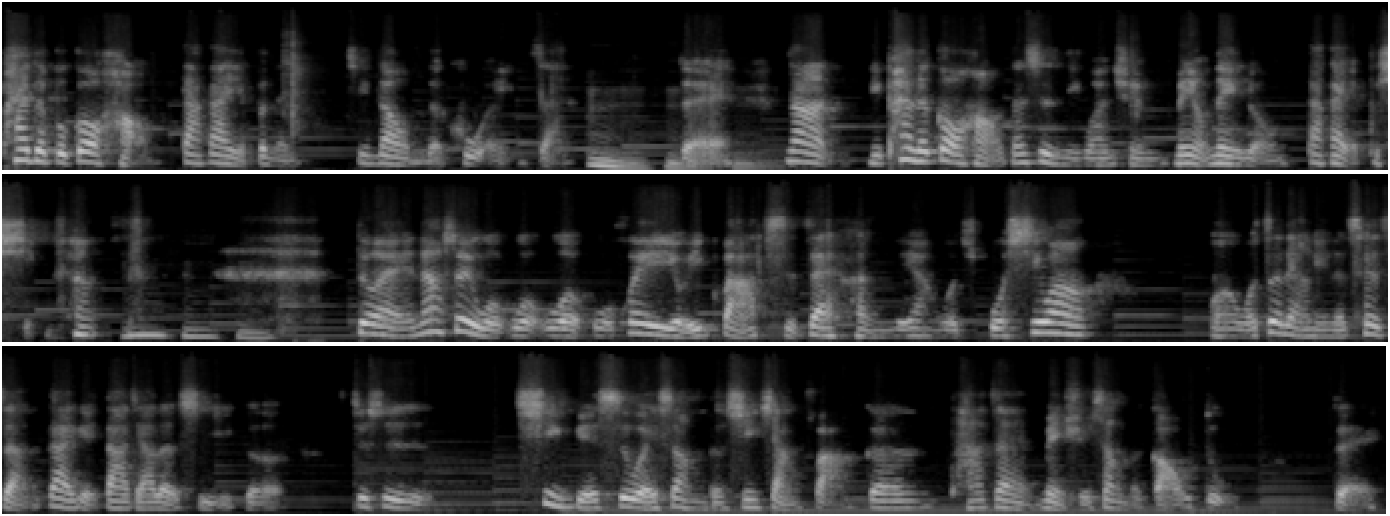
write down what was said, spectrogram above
拍的不够好，大概也不能进到我们的酷文影展。嗯，嗯对。嗯、那你拍得够好，但是你完全没有内容，大概也不行。嗯嗯嗯。对，那所以我我我我会有一把尺在衡量。我我希望，我我这两年的策展带给大家的是一个，就是性别思维上的新想法，跟他在美学上的高度。对，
